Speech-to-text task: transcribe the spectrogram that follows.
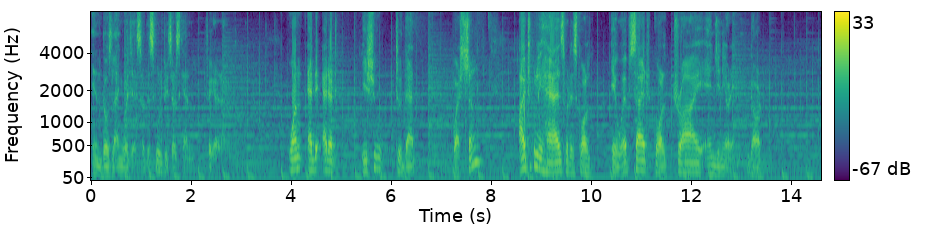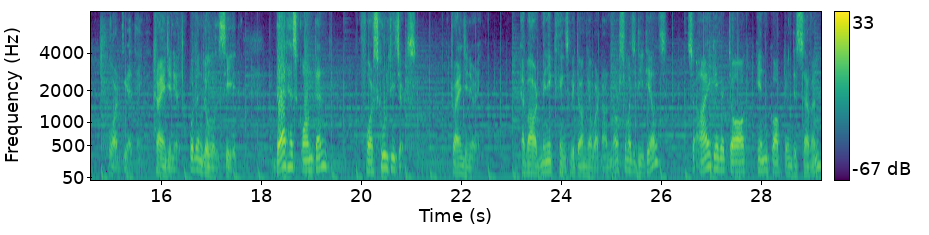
in those languages, so the school teachers can figure it out. One added, added issue to that question, IEEE has what is called a website called tryengineering.org, I think. tryengineering. Put in Google, see it. That has content for school teachers. tryengineering, about many things we're talking about now, not so much details. So I gave a talk in COP27,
